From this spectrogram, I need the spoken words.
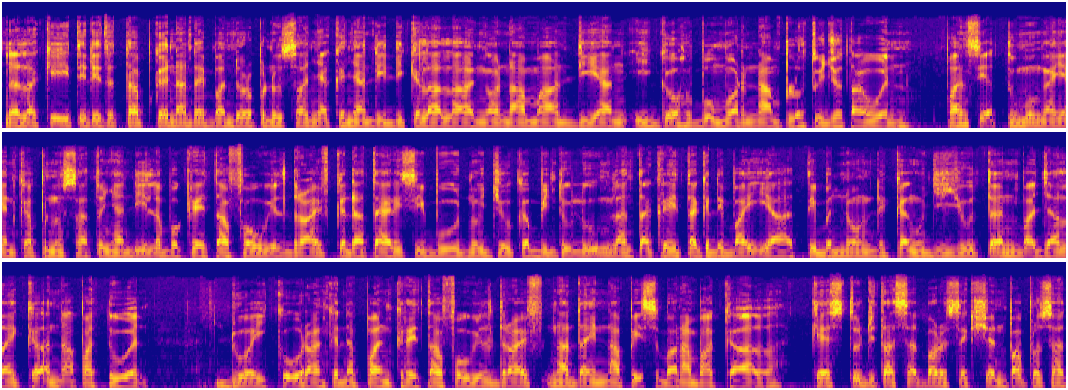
Lelaki itu ditetapkan andai bandur penusahnya kenyadi di Kelala dengan nama Dian Igoh berumur 67 tahun. Pansiat tumu ngayan ke penusah tu nyadi lebu kereta four-wheel drive ke data hari Sibu nuju ke Bintulu melantak kereta ke Debaia ti benuang dekat nguji U-turn bak jalai ke Andak Patuan. Dua ikut orang ke depan kereta four-wheel drive nadai napik sebarang bakal. Kes tu ditasat baru Seksyen 41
